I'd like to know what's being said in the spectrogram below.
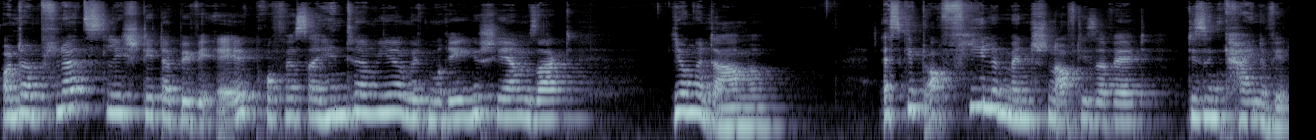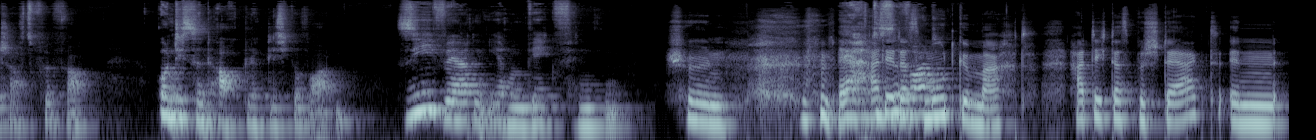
Und dann plötzlich steht der BWL-Professor hinter mir mit dem Regenschirm und sagt, junge Dame, es gibt auch viele Menschen auf dieser Welt, die sind keine Wirtschaftsprüfer. Und die sind auch glücklich geworden. Sie werden ihren Weg finden. Schön. Ja, Hat dir das Worte. Mut gemacht? Hat dich das bestärkt in,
